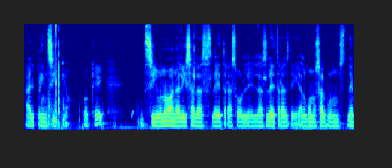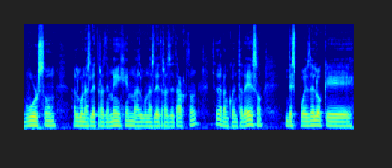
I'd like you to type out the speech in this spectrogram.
al principio, ¿ok? Si uno analiza las letras o las letras de algunos álbumes de Bursum, algunas letras de Mayhem, algunas letras de Darkthrone, se darán cuenta de eso. Después de lo que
